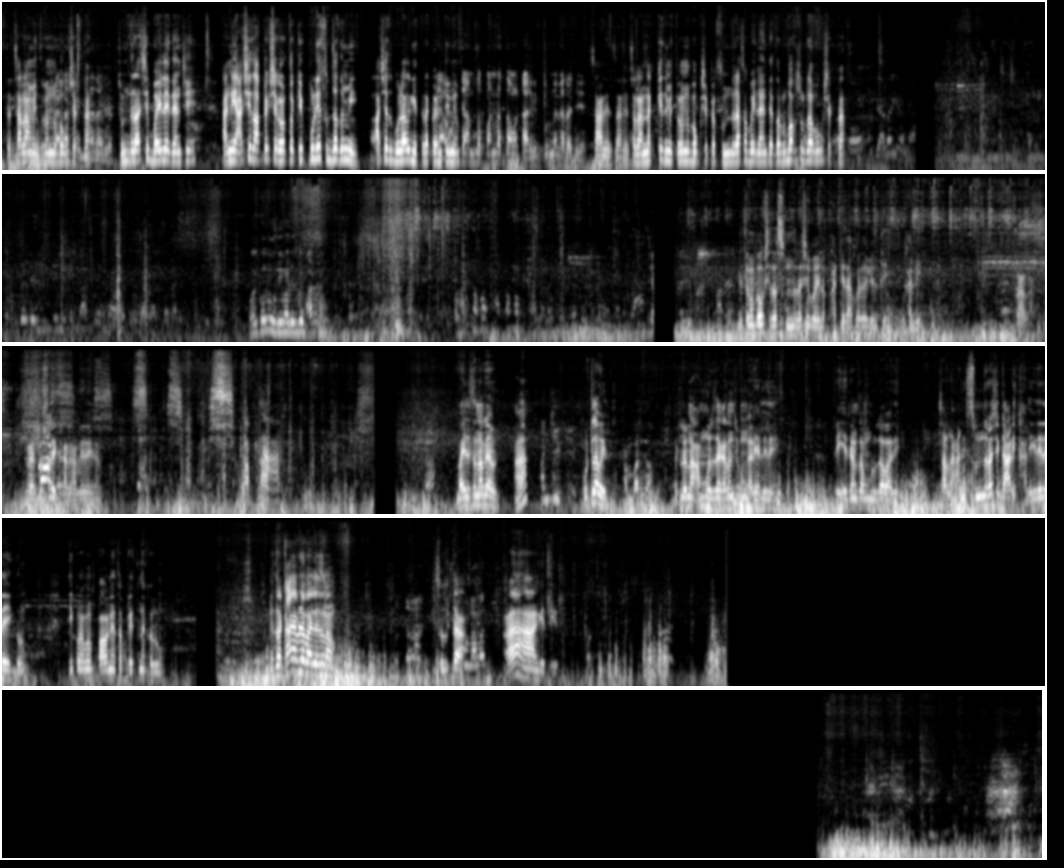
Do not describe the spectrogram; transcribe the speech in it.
तर चला मित्रांनो बघू शकता. सुंदर अशी बैल आहे त्यांची. आणि अशीच अपेक्षा करतो की पुढे सुद्धा तुम्ही असेच गुलाल घेत राहा कंटिन्यू आमचा पन्नास टार्गेट पूर्ण करायचे. चालेल चालेल. चला नक्कीच मित्रांनो बघू शकता. सुंदर असा बैल आणि त्याचा रुबाब सुद्धा बघू शकता. मित्रांनो बघू शकता सुंदर अशी बैल फाटी दाखवायला गेले ते खाली दुसरे खाली आलेले. रफ्तार बैलाचं नाव काय हा? कुठला बैल? म्हटलं ना अंबरजाकरांची पण गाडी आलेली आहे. तर हे त्यांचा मुलगा बारी चला आणि सुंदर अशी गाडी खाली गेलेली आहे एक दोन. ती पण आपण पाहण्याचा प्रयत्न करू. मित्र काय आपल्या बायलाचं नाव? सुलता. हा हा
